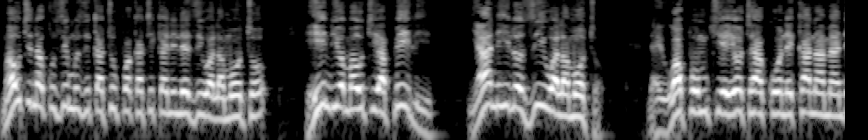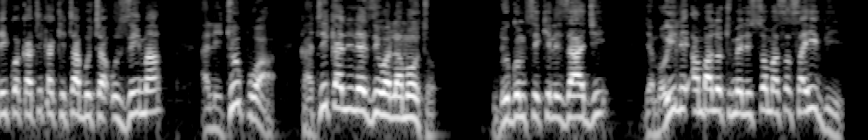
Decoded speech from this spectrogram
Mauti na kuzimu zikatupwa katika lile ziwa la moto hii ndiyo mauti ya pili yani hilo ziwa la moto. Na iwapo mtu yeyote hakuonekana ameandikwa katika kitabu cha uzima alitupwa katika lile ziwa la moto. Ndugu msikilizaji jambo hili ambalo tumelisoma sasa hivi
